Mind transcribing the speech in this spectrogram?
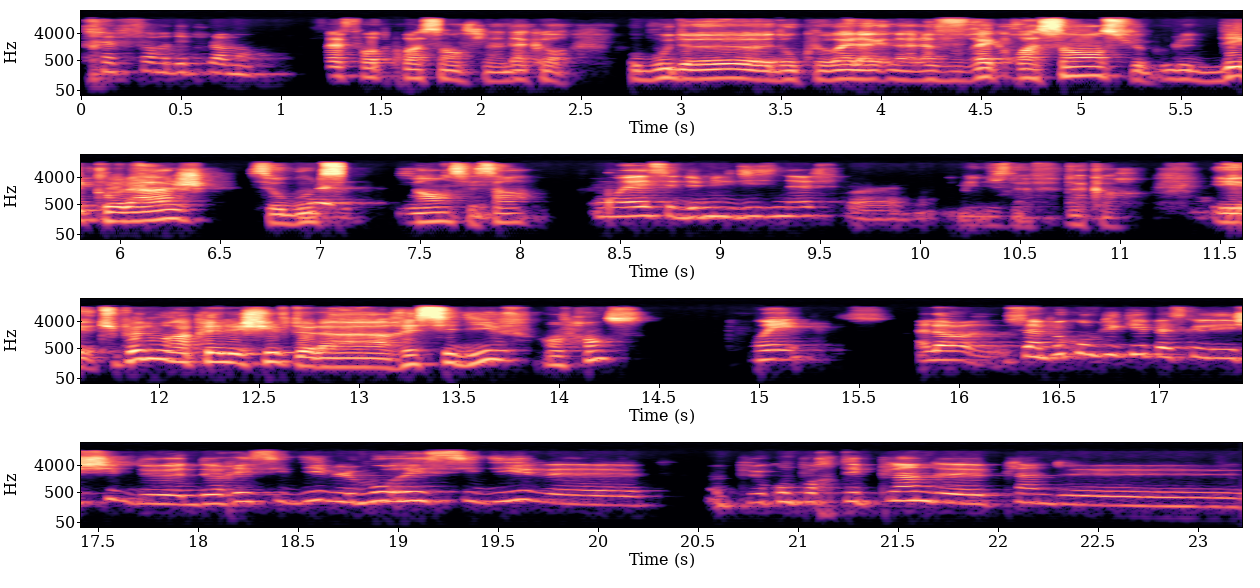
très fort déploiement. Très forte croissance, là, d'accord. Au bout de donc ouais, la, vraie croissance, le, décollage, c'est au bout de 6 ans, c'est ça? Oui, c'est 2019. 2019, d'accord. Et tu peux nous rappeler les chiffres de la récidive en France? Oui, alors, c'est un peu compliqué parce que les chiffres de, récidive, le mot récidive euh, peut comporter plein de, plein de,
